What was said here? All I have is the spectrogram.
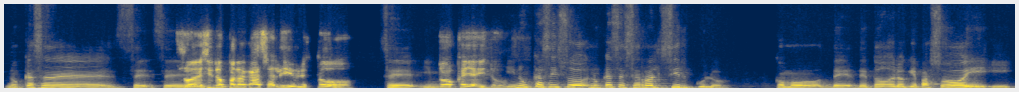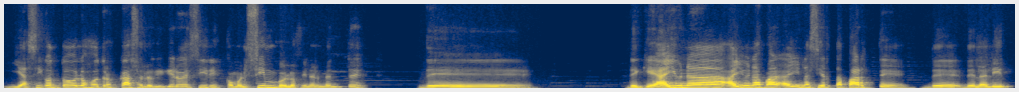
Nunca se... se, Suavecitos para la casa, libres, todo. todos calladitos. Y nunca se hizo, nunca se cerró el círculo como de, de todo lo que pasó y, y, así con todos los otros casos. Lo que quiero decir es como el símbolo finalmente de, de que hay una, hay, una, hay una cierta parte de, de la elite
